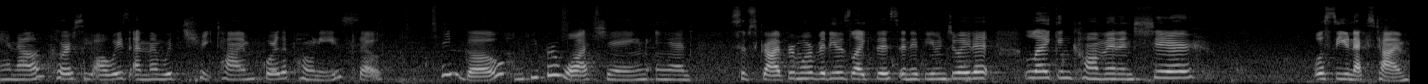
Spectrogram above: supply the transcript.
And now, of course, we always end them with treat time for the ponies. So here you go. Thank you for watching and subscribe for more videos like this. And if you enjoyed it, like and comment and share. We'll see you next time.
